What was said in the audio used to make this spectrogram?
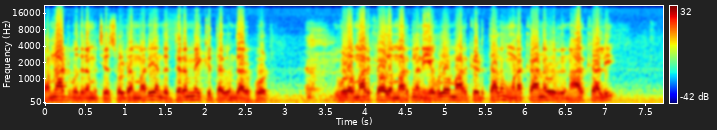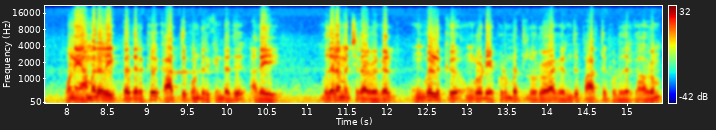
தமிழ்நாட்டு முதலமைச்சர் சொல்கிற மாதிரி அந்த திறமைக்கு தகுந்தார் போல். இவ்வளோ மார்க் அவ்வளோ மார்க்கில் நீ எவ்வளோ மார்க் எடுத்தாலும் உனக்கான ஒரு நாற்காலி உன்னை அமர வைப்பதற்கு காத்து கொண்டிருக்கின்றது. அதை முதலமைச்சர் அவர்கள் உங்களுக்கு உங்களுடைய குடும்பத்தில் ஒருவராக இருந்து பார்த்து கொள்வதற்கு அவரும்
